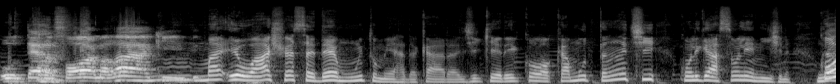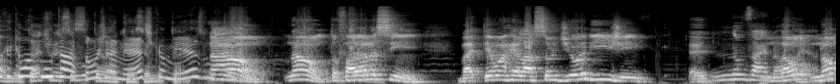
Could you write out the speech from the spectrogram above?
o Terraforma lá. Que... Mas eu acho essa ideia muito merda, cara, de querer colocar mutante com ligação alienígena. Coloca aqui uma mutação mutante, genética mesmo. Não, não, tô falando assim. Vai ter uma relação de origem é, não vai, não. Não, não,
